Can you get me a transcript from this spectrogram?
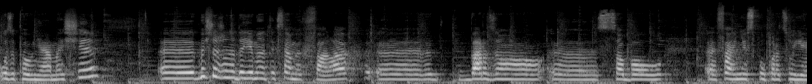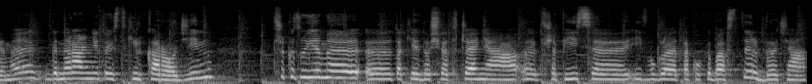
uzupełniamy się. E, Myślę, że nadajemy na tych samych falach. E, Bardzo e, z sobą fajnie współpracujemy. Generalnie to jest kilka rodzin. Przekazujemy takie doświadczenia, przepisy i w ogóle taką chyba styl bycia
